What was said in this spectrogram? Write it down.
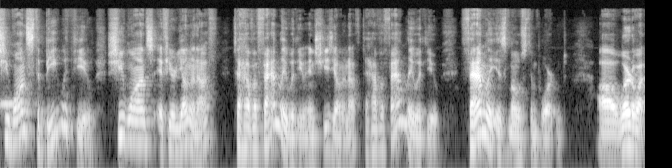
she wants to be with you. She wants, if you're young enough, to have a family with you. And she's young enough to have a family with you. Family is most important. Uh, where do I?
